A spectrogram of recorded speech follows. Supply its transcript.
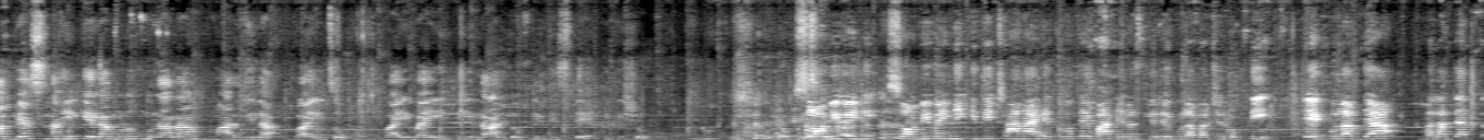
अभ्यास नाही केला म्हणून मुलाला मार दिला बाई चोखून बाई बाई ती लाल टोपली दिसते किती शोभून स्वामी वहिनी स्वामी वहिनी किती छान आहे तो ते बाहेर असलेले गुलाबाची रोपटी. एक गुलाब द्या मला त्यात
